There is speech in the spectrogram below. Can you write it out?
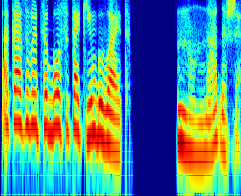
Оказывается, босс и таким бывает. Ну надо же.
